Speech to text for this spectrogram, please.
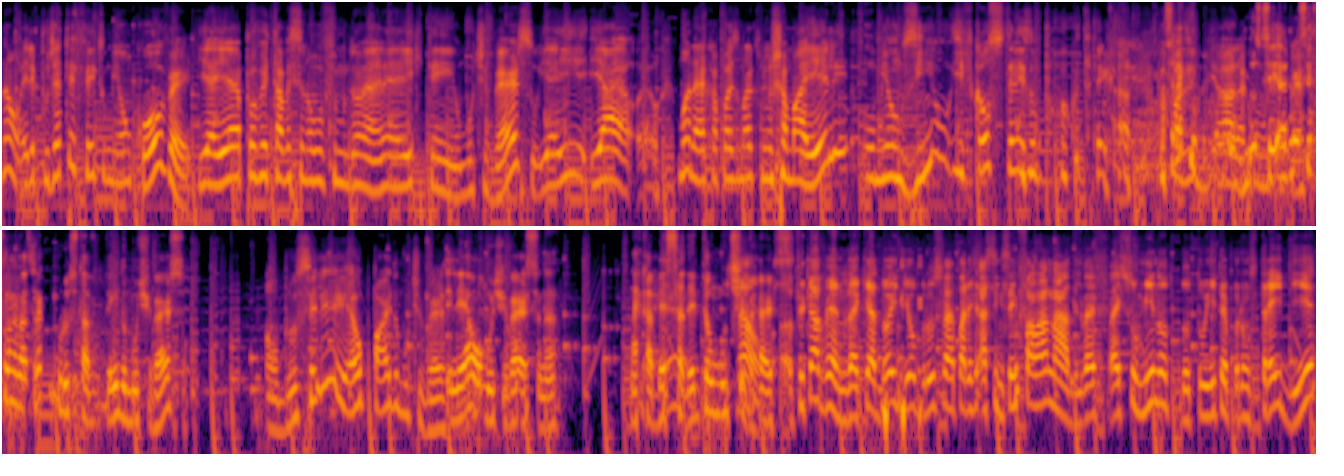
Não, ele podia ter feito o Mion cover e aí aproveitava esse novo filme do Homem-Aranha aí que tem o multiverso e aí. E a, mano, era capaz do Marcos Mion chamar ele, o Mionzinho e ficar os três no palco, tá ligado? Pra Será que fazer o piada. o Bruce, agora multiverso. você falou um negócio, será que o Bruce tá dentro do multiverso? Não, o Bruce ele é o pai do multiverso. Ele é o multiverso, né? Na cabeça dele tem um Não, multiverso. fica vendo, daqui a dois dias o Bruce vai aparecer, assim, sem falar nada. Ele vai, vai sumir no, do Twitter por uns três dias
